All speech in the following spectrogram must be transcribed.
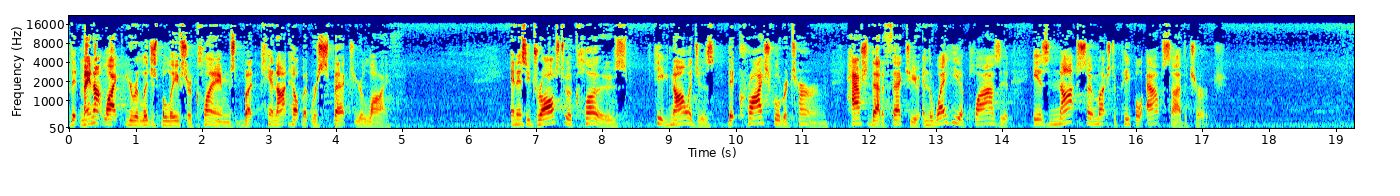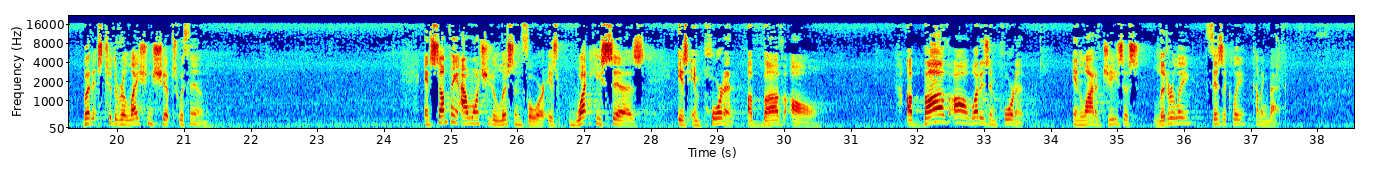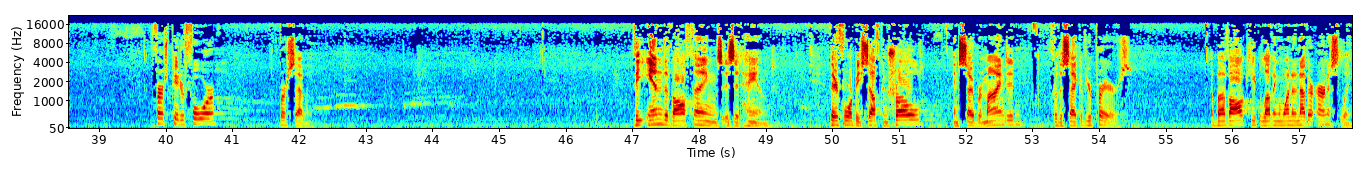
that may not like your religious beliefs or claims, but cannot help but respect your life. And as he draws to a close, he acknowledges that Christ will return. How should that affect you? And the way he applies it is not so much to people outside the church, but it's to the relationships within. And something I want you to listen for is what he says is important above all. Above all, what is important in light of Jesus literally, physically coming back? 1 Peter 4, verse 7. The end of all things is at hand. Therefore, be self controlled and sober minded for the sake of your prayers. Above all, keep loving one another earnestly,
